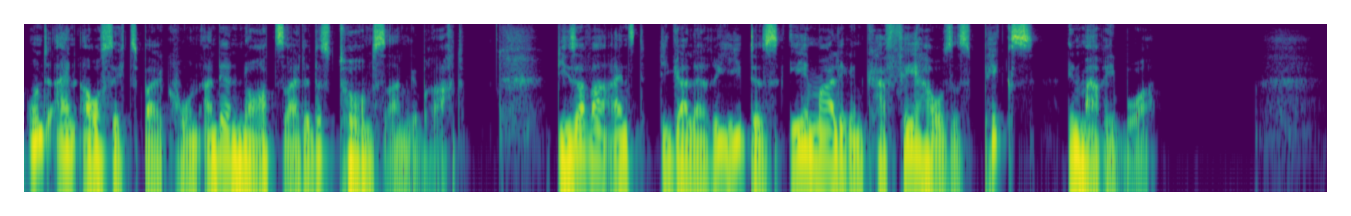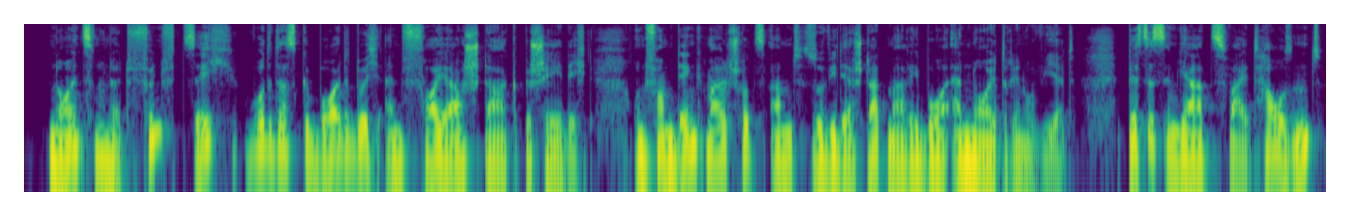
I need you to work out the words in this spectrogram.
und ein Aussichtsbalkon an der Nordseite des Turms angebracht. Dieser war einst die Galerie des ehemaligen Kaffeehauses Pix in Maribor. 1950 wurde das Gebäude durch ein Feuer stark beschädigt und vom Denkmalschutzamt sowie der Stadt Maribor erneut renoviert, bis es im Jahr 2000,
